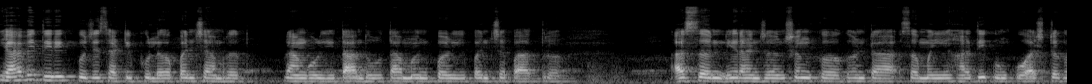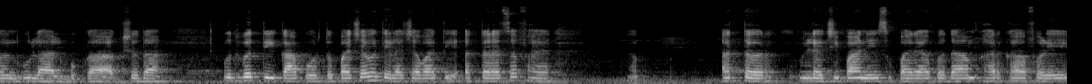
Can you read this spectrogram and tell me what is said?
या व्यतिरिक्त पूजेसाठी फुलं पंचामृत रांगोळी तांदूळ तामण पळी पंचपात्र आसन निरांजन शंख घंटा समई हळदी कुंकू अष्टगंध गुलाल बुका अक्षदा उदबत्ती कापूर तुपाच्या व तेलाच्या वाती अत्तराचा फाय अत्तर विड्याची पाने सुपाऱ्या बदाम खारखा फळे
